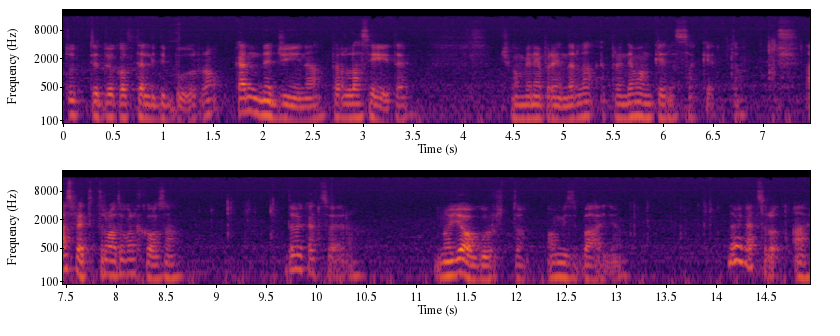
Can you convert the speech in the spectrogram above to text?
tutti e due coltelli di burro. Candeggina per la sete. Ci conviene prenderla. E prendiamo anche il sacchetto. Aspetta, ho trovato qualcosa. Dove cazzo era? Uno yogurt. O mi sbaglio? Dove cazzo lo... Ah.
